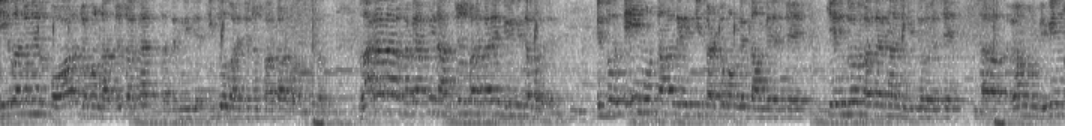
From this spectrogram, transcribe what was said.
নির্বাচনের পর যখন রাজ্য সরকার তাদের নিজে তৃতীয়বারের জন্য সরকার গঠন করল লাগাতার ভাবে আপনি রাজ্য সরকারের বিরোধিতা করেছেন। কিন্তু এই মুহূর্তে আমরা দেখেছি পেট্রোপণ্যের দাম বেড়েছে কেন্দ্র সরকার এখানে জড়িত রয়েছে এবং বিভিন্ন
